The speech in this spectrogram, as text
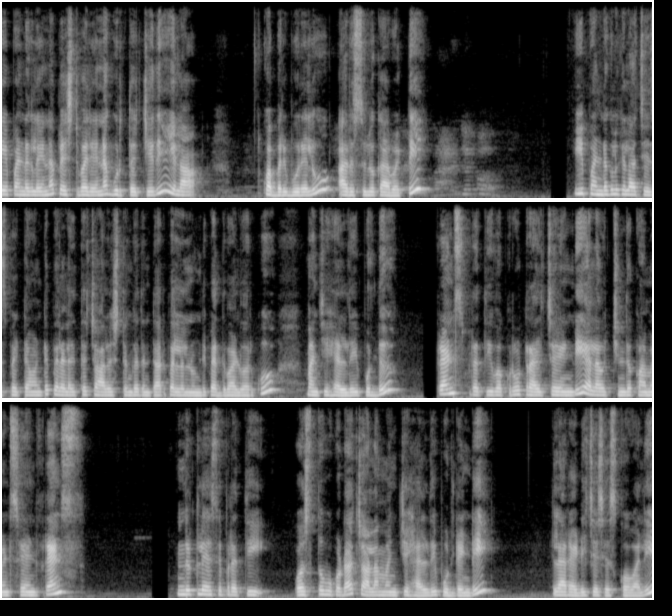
ఏ పండుగలైనా ఫెస్టివల్ అయినా గుర్తొచ్చేది ఇలా కొబ్బరి బూరెలు అరుసులు కాబట్టి ఈ పండుగలకు ఇలా చేసి పెట్టామంటే పిల్లలైతే చాలా ఇష్టంగా తింటారు. పిల్లల నుండి పెద్దవాళ్ళ వరకు మంచి హెల్దీ ఫుడ్. ఫ్రెండ్స్ ప్రతి ఒక్కరూ ట్రై చేయండి. ఎలా వచ్చిందో కామెంట్స్ చేయండి ఫ్రెండ్స్. ఇందుట్లో వేసే ప్రతి వస్తువు కూడా చాలా మంచి హెల్దీ ఫుడ్ అండి. ఇలా రెడీ చేసేసుకోవాలి.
